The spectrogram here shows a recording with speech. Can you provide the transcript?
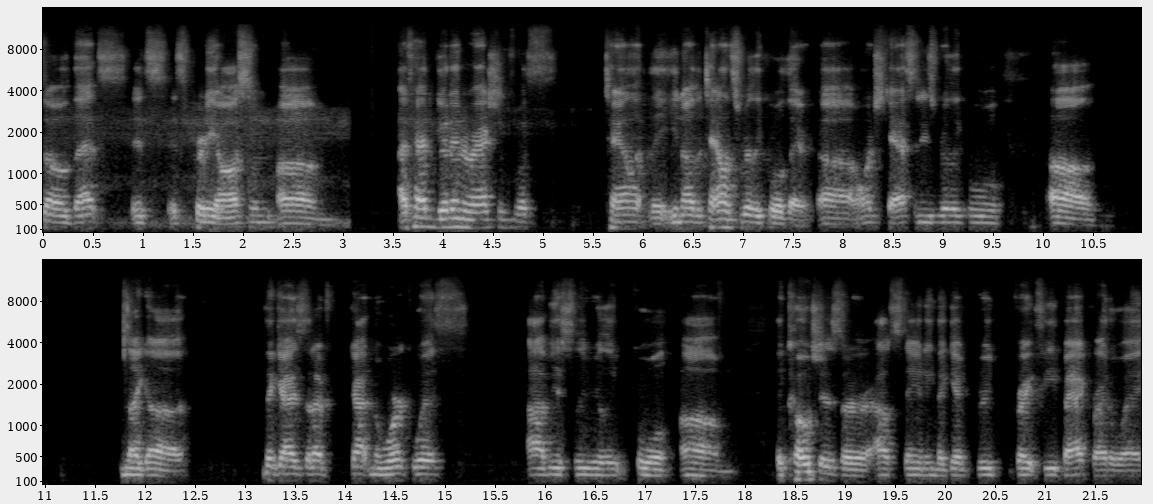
So that's it's it's pretty awesome. Um i've had good interactions with talent you know the talent's really cool there. Uh orange cassidy's really cool. Um like uh the guys that i've gotten to work with obviously really cool. Um the coaches are outstanding. They give great, great feedback right away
